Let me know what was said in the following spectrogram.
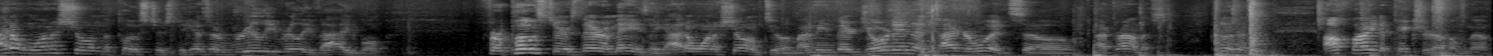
I don't want to show them the posters because they're really, really valuable. For posters, they're amazing. I don't want to show them to them. I mean, they're Jordan and Tiger Woods, so I promise. I'll find a picture of them though.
